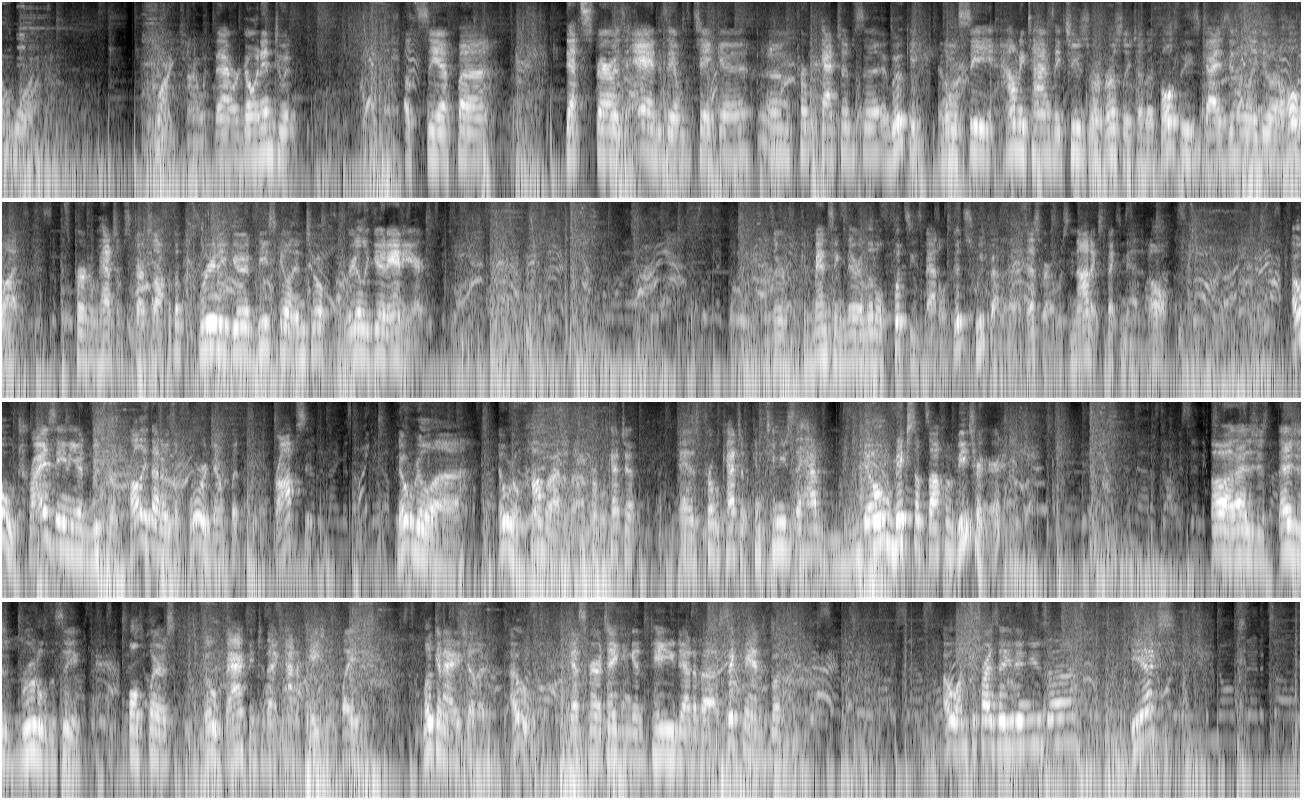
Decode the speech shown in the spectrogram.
Round one. Fight. Alright, with that, we're going into it. Let's see if uh, Death Sparrow's Ed is able to take uh, um, Purple Ketchup's uh, Ibuki. And we'll see how many times they choose to reversal each other. Both of these guys didn't really do it a whole lot. This Purple Ketchup starts off with a pretty good V-skill into a really good anti-air. They're commencing their little footsies battle. Good sweep out of that. Sparrow was not expecting that at all. Oh, tries the anti-air neutral. Probably thought it was a forward jump, but drops it. No real, uh, no real combo out of uh, Purple Ketchup, as Purple Ketchup continues to have no mix-ups off of V-Trigger. Oh, that is just that is just brutal to see. Both players go back into that kind of patient play, just looking at each other. Oh, guess we're taking a page out of a sick man's book. Oh, I'm surprised that he didn't use uh, EX.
